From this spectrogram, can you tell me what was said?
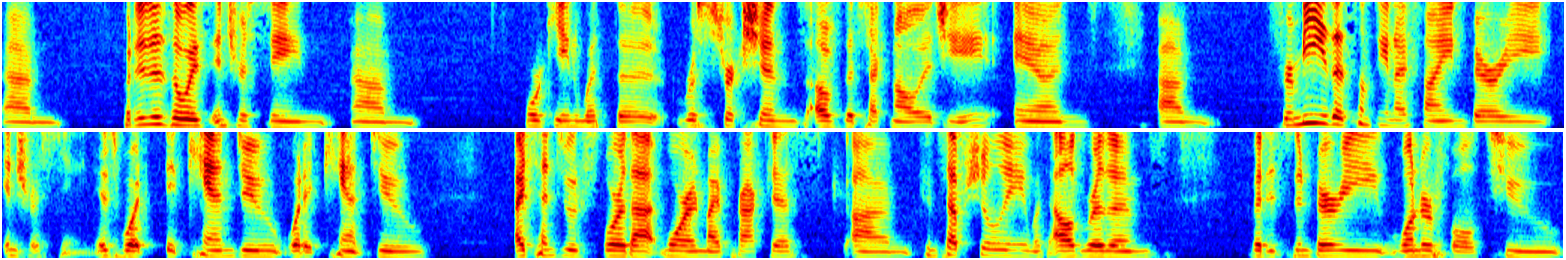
Um, but it is always interesting um, working with the restrictions of the technology. And um, for me, that's something I find very interesting is what it can do, what it can't do. I tend to explore that more in my practice um, conceptually and with algorithms. But it's been very wonderful to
